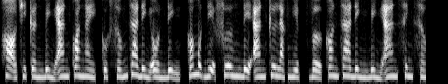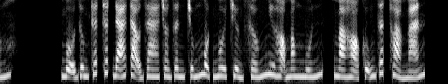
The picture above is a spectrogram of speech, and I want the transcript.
họ chỉ cần bình an qua ngày, cuộc sống gia đình ổn định, có một địa phương để an cư lạc nghiệp, vợ con gia đình bình an sinh sống. Mộ dung thất thất đã tạo ra cho dân chúng một môi trường sống như họ mong muốn, mà họ cũng rất thỏa mãn.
